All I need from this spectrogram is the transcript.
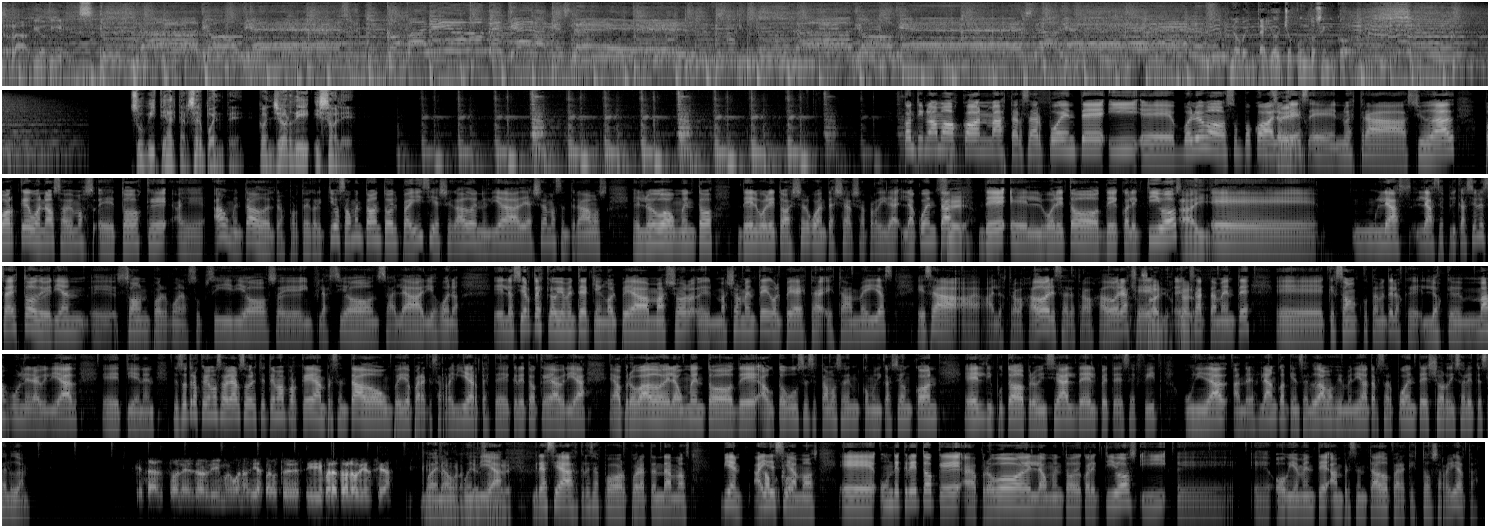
Radio 10. Radio 10, tu compañía donde quiera que estés. Radio 10, la 10. 98.5. Subite al tercer puente con Jordi y Sole. Continuamos con más Tercer Puente y eh, volvemos un poco a lo Sí. que es eh, nuestra ciudad, porque, bueno, sabemos eh, todos que eh, ha aumentado el transporte de colectivos, ha aumentado en todo el país y ha llegado en el día de ayer, nos enterábamos, el nuevo aumento del boleto, ayer o anteayer, ya perdí la, la cuenta, Sí. del boleto de colectivos. Ahí. Las, las explicaciones a esto deberían, eh, son por, bueno, subsidios, eh, inflación, salarios, bueno. Eh, lo cierto es que obviamente a quien golpea mayor, eh, mayormente golpea esta, estas medidas es a, a- a los trabajadores, a las trabajadoras, Los que usuarios, claro. exactamente, eh, que son justamente los que los que más vulnerabilidad eh, tienen. Nosotros queremos hablar sobre este tema porque han presentado un pedido para que se revierta este decreto que habría aprobado el aumento de autobuses. Estamos en comunicación con el diputado provincial del PTS FIT Unidad, Andrés Blanco, a quien saludamos. Bienvenido a Tercer Puente. Jordi y Sole te saludan. ¿Qué tal, Sole, Jordi? Muy buenos días para ustedes y para toda la audiencia. ¿Qué Bueno, buen días, día. Andrés. Gracias, gracias por, por atendernos. Bien, ahí No, decíamos, eh, un decreto que aprobó el aumento de colectivos y eh, eh, obviamente han presentado para que esto se revierta.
